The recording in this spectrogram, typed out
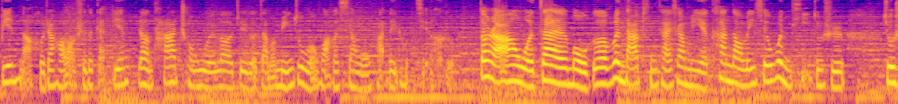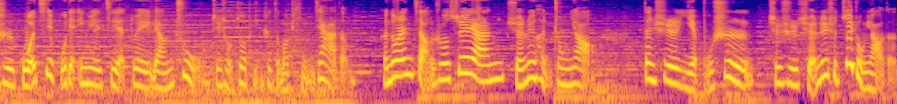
编。那何占豪老师的改编，让它成为了这个咱们民族文化和西洋文化的一种结合。当然啊，我在某个问答平台上面也看到了一些问题，就是就是国际古典音乐界对《梁祝》这首作品是怎么评价的？很多人讲说，虽然旋律很重要，但是也不是就是旋律是最重要的。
